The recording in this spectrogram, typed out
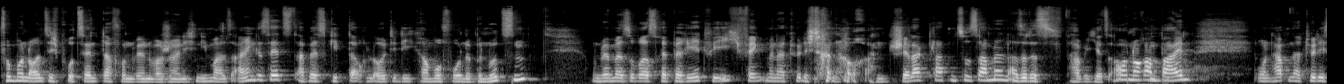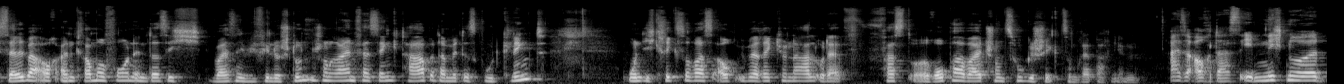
95 Prozent davon werden wahrscheinlich niemals eingesetzt, aber es gibt auch Leute, die Grammophone benutzen. Und wenn man sowas repariert wie ich, fängt man natürlich dann auch an, Schellackplatten zu sammeln. Also das habe ich jetzt auch noch am Bein. Und habe natürlich selber auch ein Grammophon, in das ich weiß nicht, wie viele Stunden schon rein versenkt habe, damit es gut klingt. Und ich krieg sowas auch überregional oder fast europaweit schon zugeschickt zum Reparieren. Also auch das, eben nicht nur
